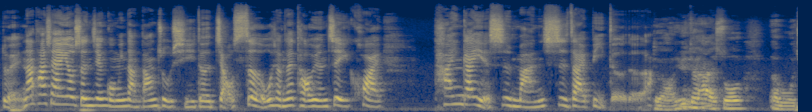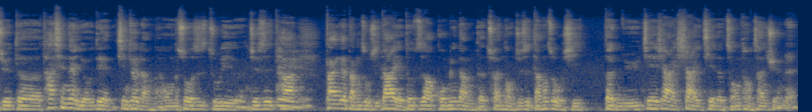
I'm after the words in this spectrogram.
对，那他现在又身兼国民党党主席的角色，我想在桃园这一块，他应该也是蛮势在必得的啦。对啊，因为对他来说，呃，我觉得他现在有点进退两难。我们说的是朱立伦，就是他当一个党主席，大家也都知道，国民党的传统就是党主席。等于接下来下一届的总统参选人，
